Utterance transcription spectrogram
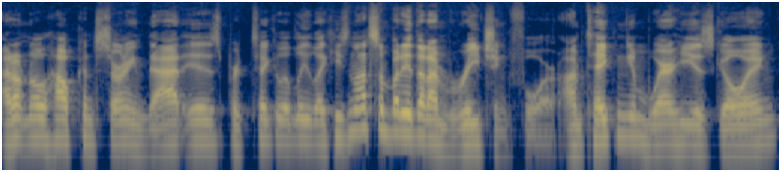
I don't know how concerning that is, particularly. Like, he's not somebody that I'm reaching for. I'm taking him where he is going,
